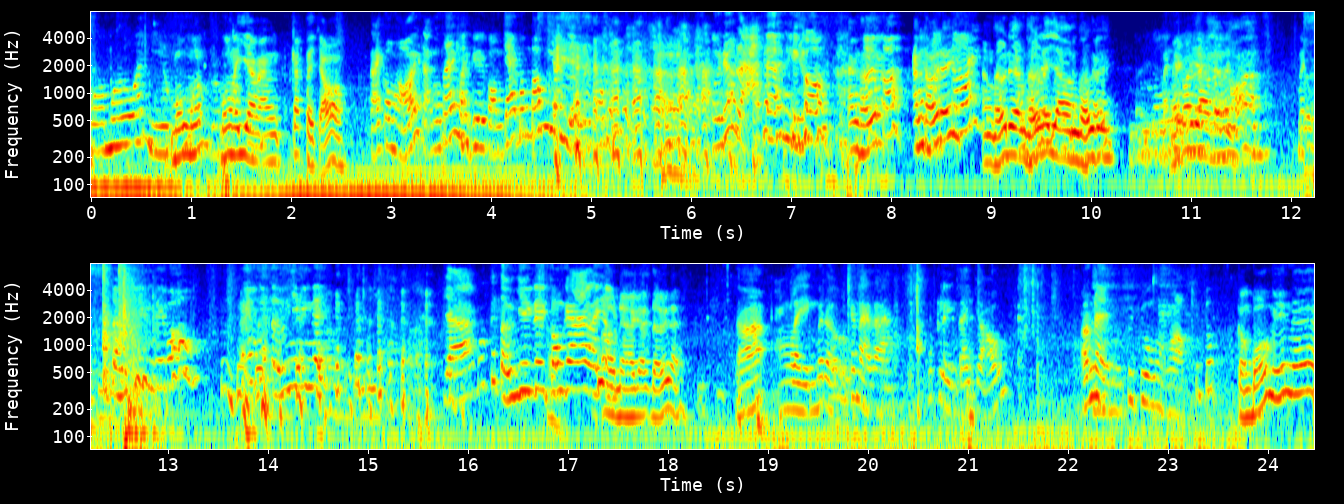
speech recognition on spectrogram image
mùa mưa quá nhiều. Muốn muốn muốn lấy dao ăn cắt tại chỗ không? Tại con hỏi đặng con thấy ngoài kia còn trái bóng bóng như vậy. Còn nếu lạ thế thì không. Ăn thử ăn thử đi. ăn thử đi ăn thử lấy dao ăn thử đi. Mày có dao Đây đây. nhỏ anh. Mình tự nhiên đi bố. Em tự nhiên đi dạ có cái tự nhiên đi con ra lại ừ nè ăn thử nè. Đó ăn liền mới được. Cái này là cắt liền tại chỗ. Ở này chua chua ngọt ngọt chút chút. Còn bố miếng nữa.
